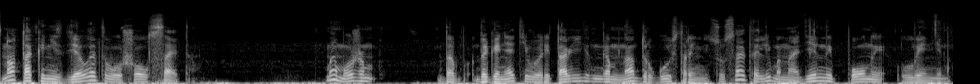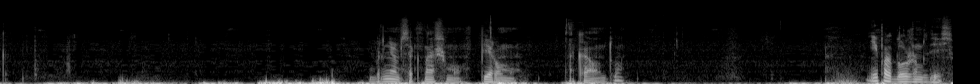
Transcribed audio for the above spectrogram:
но так и не сделал этого, ушел с сайта. Мы можем догонять его ретаргетингом на другую страницу сайта, либо на отдельный полный лендинг. Вернемся к нашему первому аккаунту и продолжим здесь.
